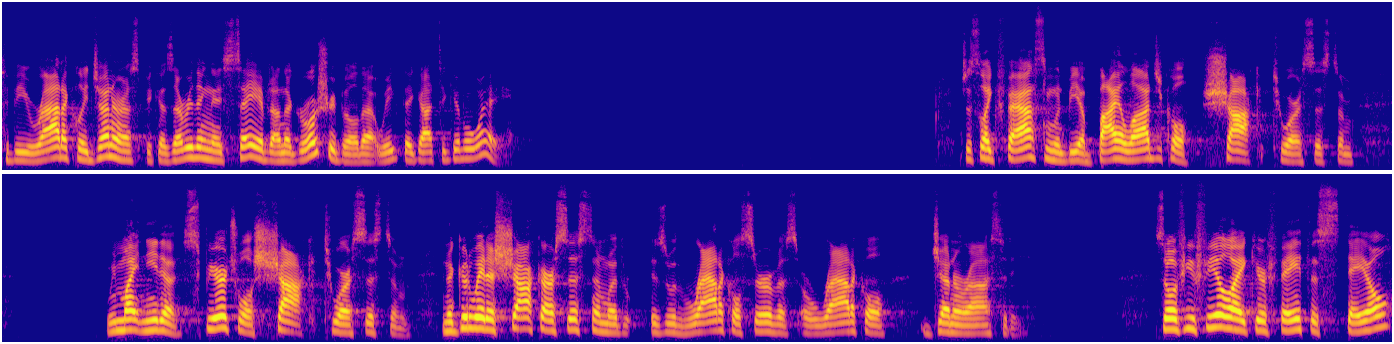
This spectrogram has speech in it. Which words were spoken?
to be radically generous because everything they saved on their grocery bill that week they got to give away. Just like fasting would be a biological shock to our system, we might need a spiritual shock to our system. And a good way to shock our system with, is with radical service or radical generosity. So if you feel like your faith is stale,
